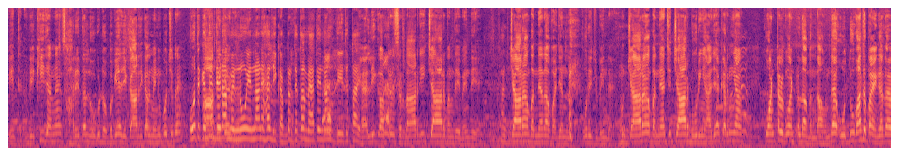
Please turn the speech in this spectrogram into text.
ਇੱਥੇ ਵੇਖੀ ਜਾਂਦਾ ਹੈ, ਸਾਰੇ ਤਾਂ ਲੋਕ ਡੁੱਬ ਗਏ ਅਜੇ ਕਾਰਜਕਾਲ ਮੈਨੂੰ ਪੁੱਛਦਾ ਹੈ। ਉਹ ਤੇ ਕਹਿੰਦੇ ਆਪ ਹੀ ਜਿਹੜਾ ਕਹਿੰਦਾ। ਮੈਨੂੰ ਇਹਨਾਂ ਨੇ ਹੈਲੀਕਾਪਟਰ ਦਿੱਤਾ ਮੈਂ ਤੇ ਇਹਨਾਂ ਨੂੰ ਦੇ ਦਿੱਤਾ ਹੈ ਹੈਲੀਕਾਪਟਰ ਸਰਦਾਰ ਜੀ ਚਾਰ ਬੰਦੇ ਬਹਿੰਦੇ ਆ ਹਾਂਜੀ। ਚਾਰਾਂ ਬੰਦਿਆਂ ਦਾ ਵਜਨ ਉਹਦੇ ਚ ਬਹਿੰਦਾ ਹੈ। ਹੁਣ ਚਾਰਾਂ ਬੰਦਿਆਂ ਚ ਚਾਰ ਬੋਰੀਆਂ ਆ ਜਾ ਕਰਨੀਆਂ ਕੁਆਂਟਲ ਕੁਆਂਟਲ ਦਾ ਬੰਦਾ ਹੁੰਦਾ ਹੈ, ਉਦੋਂ ਵੱਧ ਪਾਏਗਾ ਤਾਂ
